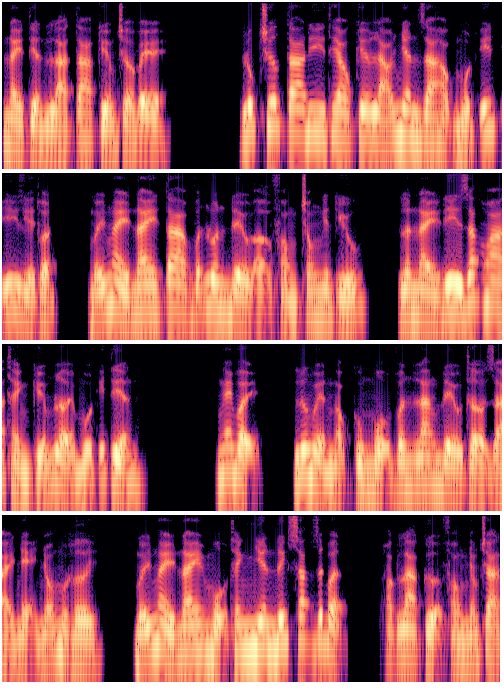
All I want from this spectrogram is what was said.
này tiền là ta kiếm trở về. Lúc trước ta đi theo kia lão nhân ra học một ít y dề thuật, mấy ngày nay ta vẫn luôn đều ở phòng trong nghiên cứu, lần này đi rắc hoa thành kiếm lợi một ít tiền. Nghe vậy, Lương Nguyễn Ngọc cùng mộ vân lang đều thở dài nhẹ nhõm một hơi, mấy ngày nay mộ thanh niên đích sắc rất bận, hoặc là cửa phòng nhắm chặt,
